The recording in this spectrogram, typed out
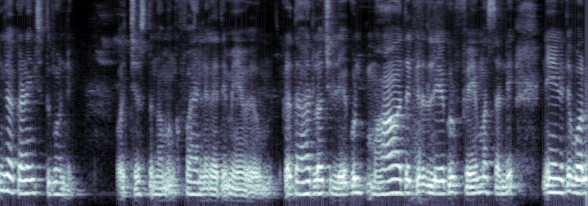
ఇంకా అక్కడ నుంచి ఎత్తుకోండి వచ్చేస్తున్నాము. ఇంకా ఫైనల్గా అయితే మేము ఇక్కడ దారిలో వచ్చి లేకుండా మా దగ్గర లేకుండా ఫేమస్ అండి. నేనైతే వాళ్ళ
